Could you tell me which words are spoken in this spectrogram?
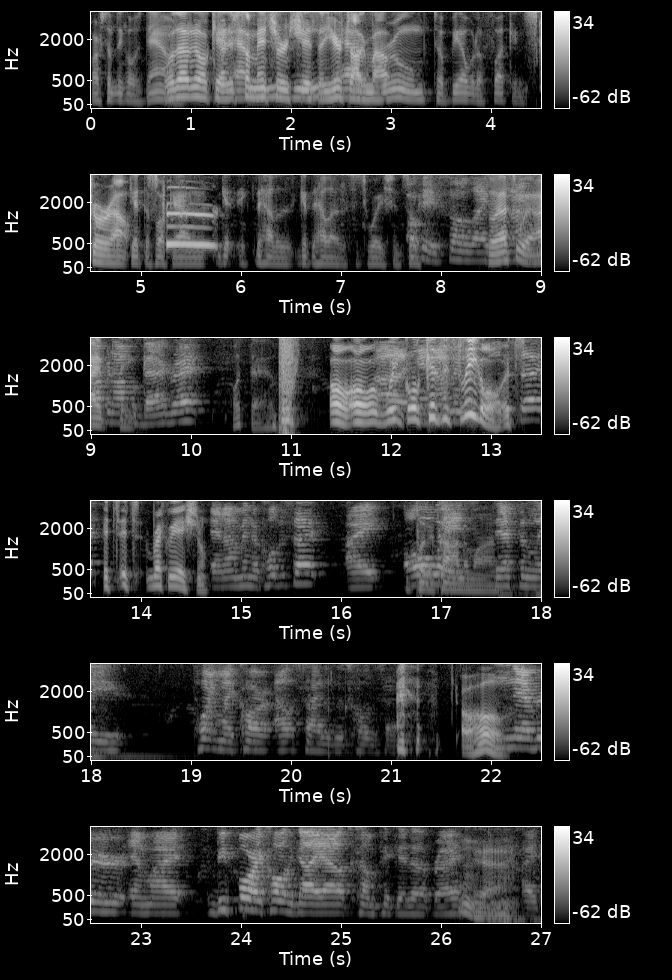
or if something goes down. Well, that okay, there's have- some insurance you shit need that you're have talking about. Room to be able to fucking Scur out. get the fuck out, of, get, get the hell, of, get the hell out of the situation. So okay, so like. so that's when what I'm I dropping off a bag, right? what the hell? Oh, oh, Uh, wait, well, because I'm it's legal. It's it's it's recreational. and I'm in a cul-de-sac, I Put always definitely point my car outside of this cul-de-sac. Oh, Never am I before I call the guy out to come pick it up, right? Hmm. yeah. I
